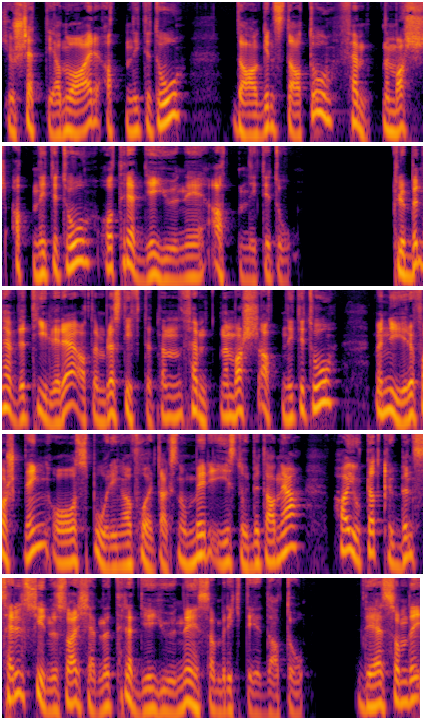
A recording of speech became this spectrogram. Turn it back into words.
26.1.1892, dagens dato 15.3.1892 og 3.6.1892. Klubben hevdet tidligere at den ble stiftet den 15.3.1892, men nyere forskning og sporing av foretaksnummer i Storbritannia har gjort at klubben selv synes å erkjenne 3. juni som riktig dato. Det som det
